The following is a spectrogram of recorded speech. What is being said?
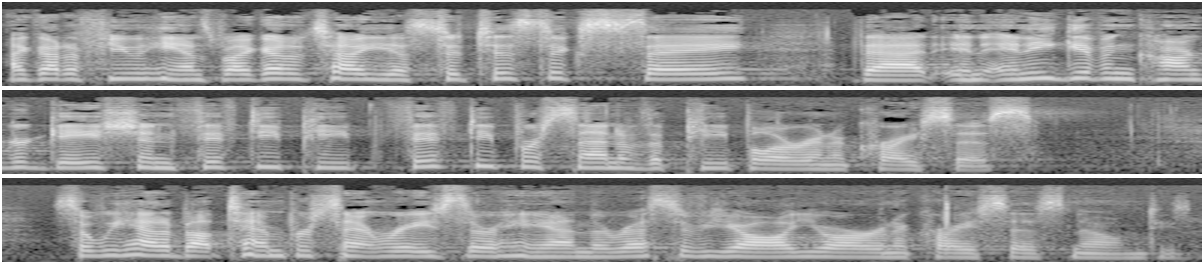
I got a few hands, but I got to tell you, statistics say that in any given congregation, 50 percent of the people are in a crisis. So we had about 10% raise their hand. The rest of y'all, you are in a crisis. No, I'm teasing.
